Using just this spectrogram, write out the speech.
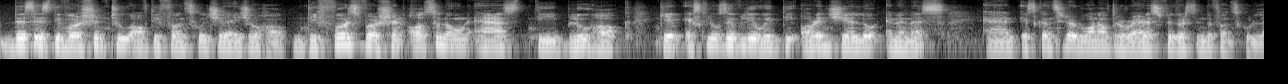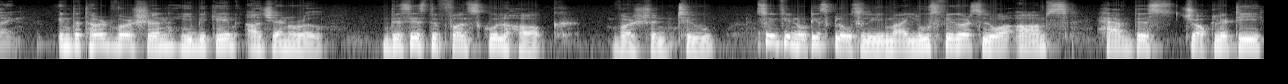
This is the version 2 of the Funskool G.I. Joe Hawk. The first version, also known as the Blue Hawk, came exclusively with the orange-yellow MMS and is considered one of the rarest figures in the Funskool line. In the third version, he became a general. This is the Funskool Hawk version 2. So if you notice closely, my loose figures lower arms have this chocolatey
